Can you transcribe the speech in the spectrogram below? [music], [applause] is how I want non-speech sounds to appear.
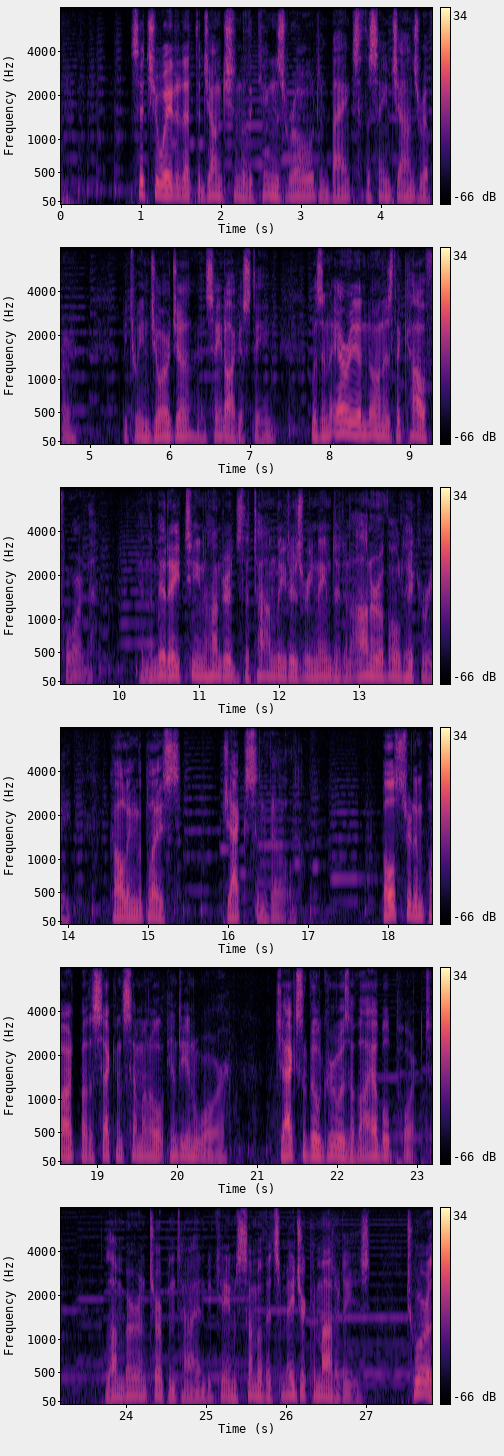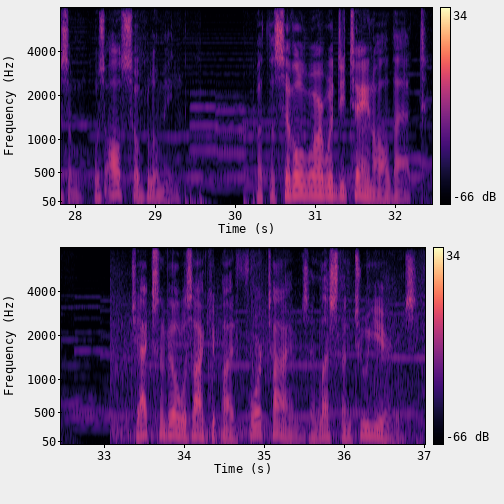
Situated at the junction of the Kings Road and banks of the St. Johns River, between Georgia and St. Augustine, was an area known as the Cow Ford. In the mid 1800s, the town leaders renamed it in honor of Old Hickory, calling the place Jacksonville. Bolstered in part by the Second Seminole Indian War, Jacksonville grew as a viable port. Lumber and turpentine became some of its major commodities. Tourism was also blooming. But the Civil War would detain all that. Jacksonville was occupied four times in less than two years.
